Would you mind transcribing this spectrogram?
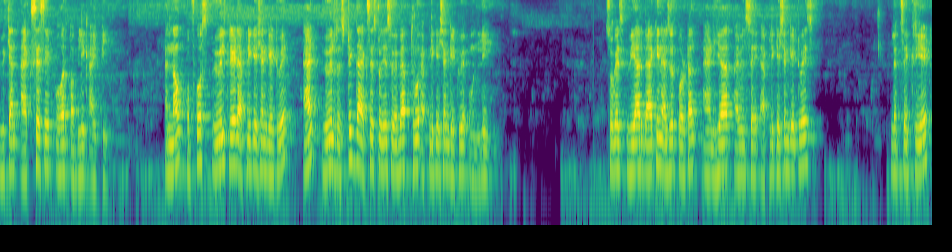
we can access it over public IP and now of course we will create application gateway and we will restrict the access to this web app through application gateway only. So guys we are back in azure portal and here i will say application gateways. Let's say create.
